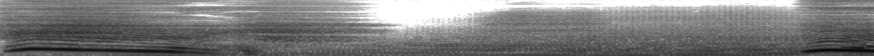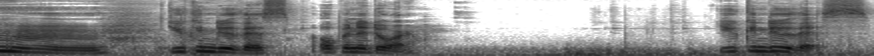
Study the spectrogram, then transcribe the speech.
Hmm. Hmm. You can do this. Open a door. You can do this.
